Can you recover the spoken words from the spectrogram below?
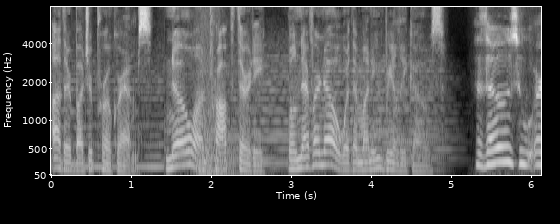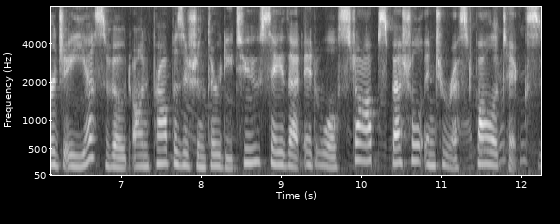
other budget programs. No on Prop 30. We'll never know where the money really goes. Those who urge a yes vote on Proposition 32 say that it will stop special interest politics.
